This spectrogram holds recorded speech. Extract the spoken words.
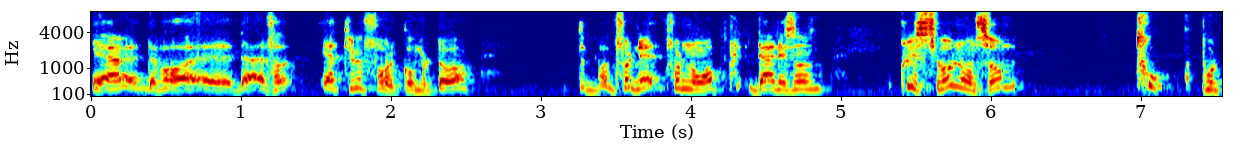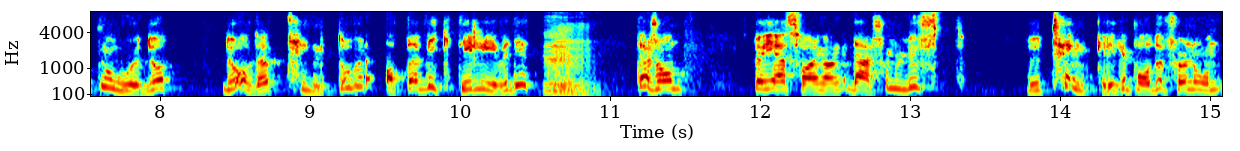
jeg, det var, det altså, jeg tror folk kommer til å For, det, for nå det er liksom Plutselig var det noen som tok bort noe du, du aldri har tenkt over at det er viktig i livet ditt. Det er sånn, og jeg sa en gang, det er som luft. Du tenker ikke på det før noen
